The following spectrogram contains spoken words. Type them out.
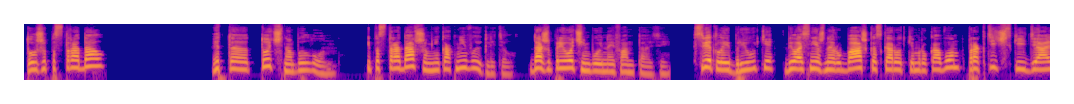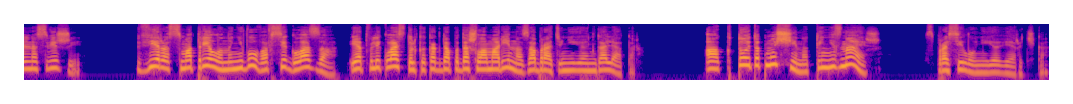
тоже пострадал? Это точно был он. И пострадавшим никак не выглядел, даже при очень буйной фантазии. Светлые брюки, белоснежная рубашка с коротким рукавом практически идеально свежи. Вера смотрела на него во все глаза и отвлеклась только когда подошла Марина забрать у нее ингалятор. «А кто этот мужчина, ты не знаешь?» — спросила у нее Верочка.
